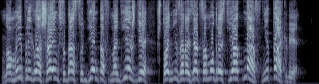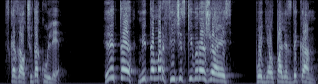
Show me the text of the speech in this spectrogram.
«Но мы приглашаем сюда студентов в надежде, что они заразятся мудростью от нас, не так ли?» Сказал чудакулли. «Это метаморфически выражаясь!» Поднял палец декан.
